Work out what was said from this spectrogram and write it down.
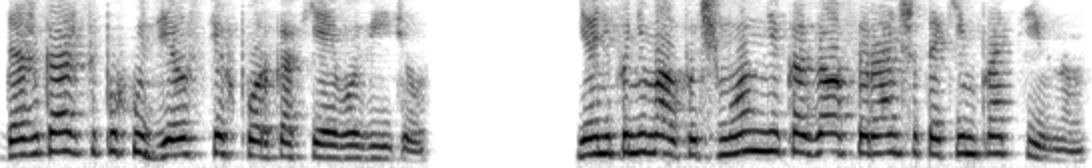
Даже, кажется, похудел с тех пор, как я его видел. Я не понимал, почему он мне казался раньше таким противным.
